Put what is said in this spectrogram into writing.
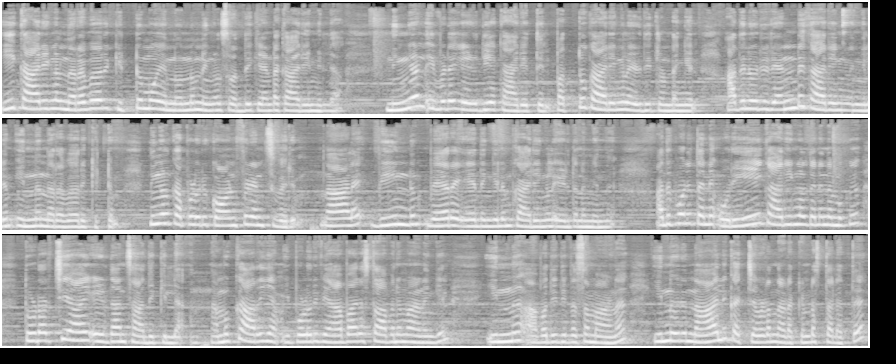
ഈ കാര്യങ്ങൾ നിറവേറി കിട്ടുമോ എന്നൊന്നും നിങ്ങൾ ശ്രദ്ധിക്കേണ്ട കാര്യമില്ല. നിങ്ങൾ ഇവിടെ എഴുതിയ കാര്യത്തിൽ പത്തു കാര്യങ്ങൾ എഴുതിയിട്ടുണ്ടെങ്കിൽ അതിലൊരു രണ്ട് കാര്യങ്ങളെങ്കിലും ഇന്ന് നിറവേറി കിട്ടും. നിങ്ങൾക്കപ്പോൾ ഒരു കോൺഫിഡൻസ് വരും. നാളെ വീണ്ടും വേറെ ഏതെങ്കിലും കാര്യങ്ങൾ എഴുതണമെന്ന്. അതുപോലെ തന്നെ ഒരേ കാര്യങ്ങൾ തന്നെ നമുക്ക് തുടർച്ചയായി എഴുതാൻ സാധിക്കില്ല. നമുക്കറിയാം ഇപ്പോൾ ഒരു വ്യാപാര സ്ഥാപനമാണെങ്കിൽ ഇന്ന് അവധി ദിവസമാണ്. ഇന്നൊരു നാല് കച്ചവടം നടക്കേണ്ട സ്ഥലത്ത്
